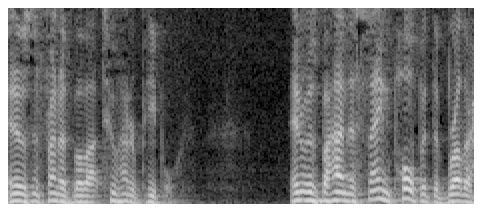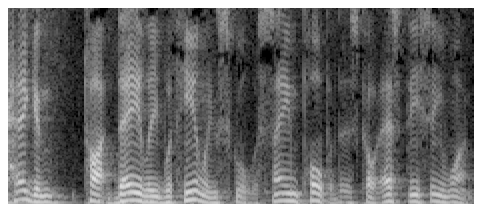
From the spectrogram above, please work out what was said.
And it was in front of about 200 people. And it was behind the same pulpit that Brother Hagin taught daily with Healing School, the same pulpit that is called SDC 1.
